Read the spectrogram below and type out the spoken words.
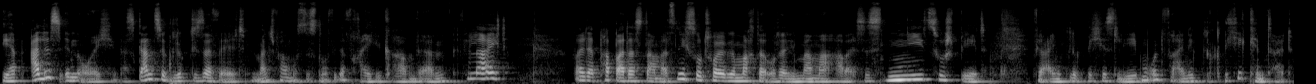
ihr habt alles in euch, das ganze Glück dieser Welt. Manchmal muss es nur wieder freigegraben werden. Vielleicht weil der Papa das damals nicht so toll gemacht hat oder die Mama, aber es ist nie zu spät für ein glückliches Leben und für eine glückliche Kindheit.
